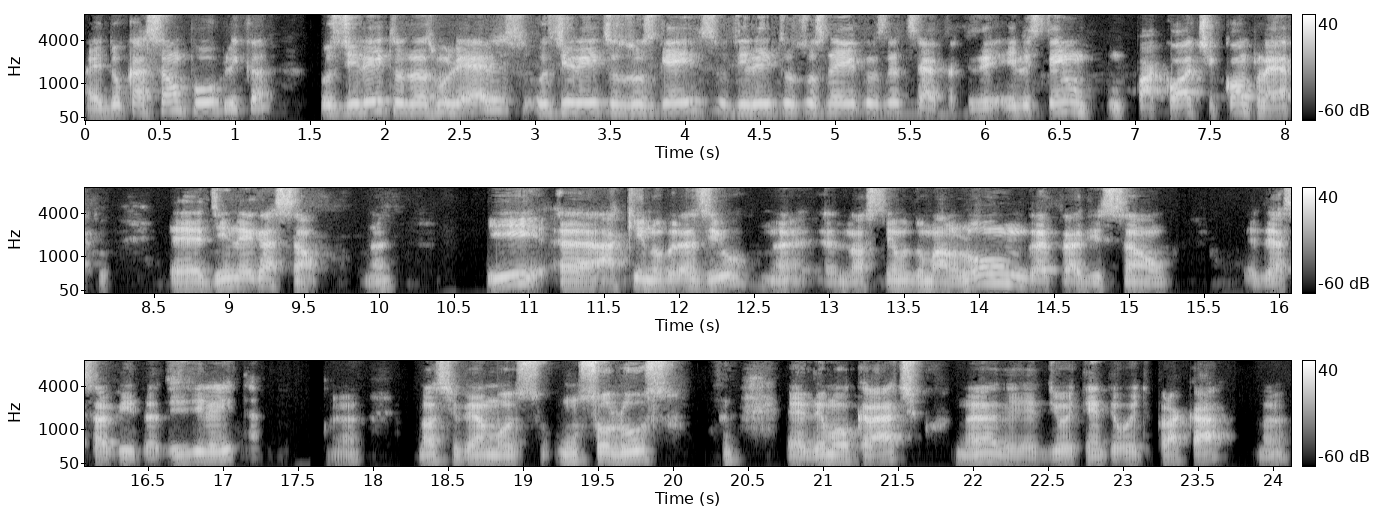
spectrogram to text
a educação pública, os direitos das mulheres, os direitos dos gays, os direitos dos negros, etc. Dizer, eles têm um, pacote completo é, de negação. Né? E é, aqui no Brasil, né, nós temos uma longa tradição dessa vida de direita. Né? Nós tivemos um soluço é, democrático né, de 88 para cá, né?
